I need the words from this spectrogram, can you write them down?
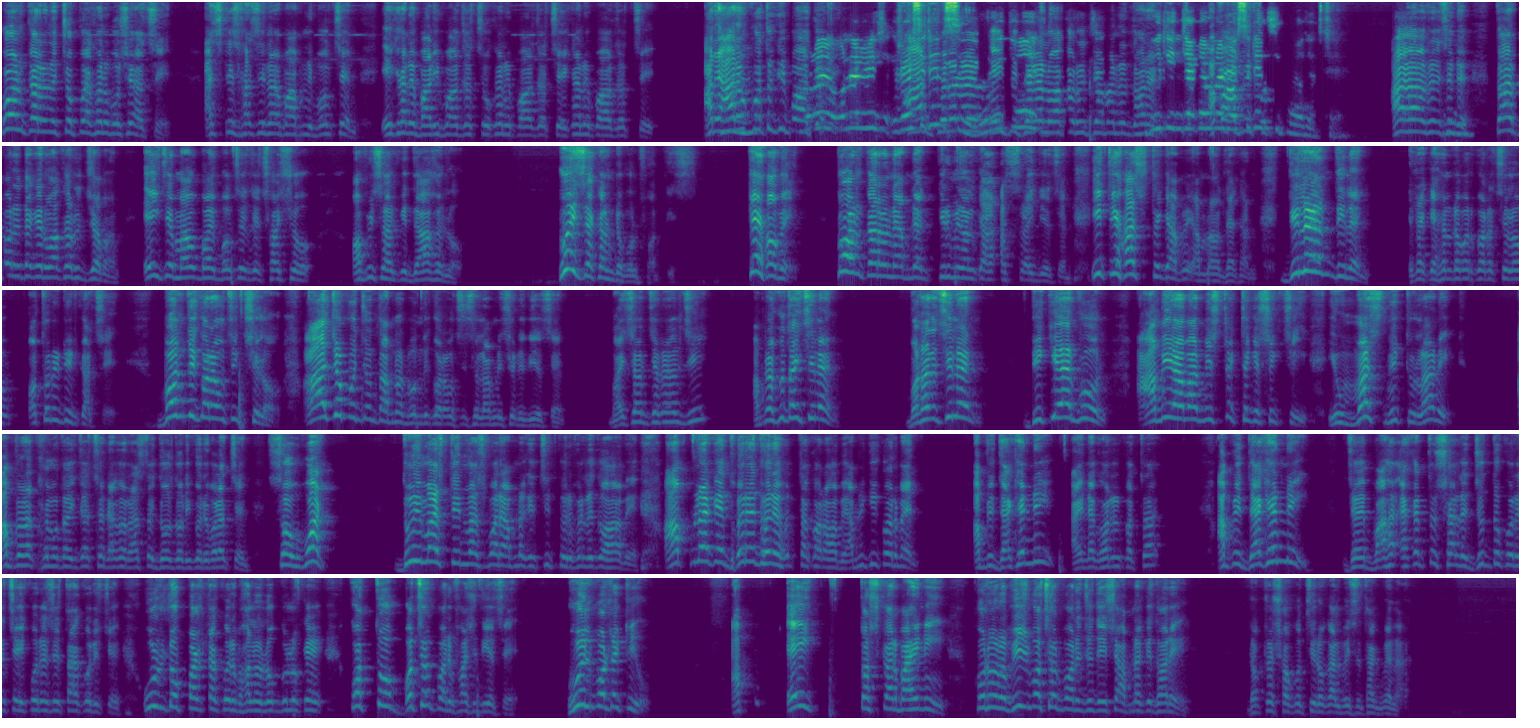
কোন কারণে চপ্পু এখনও বসে আছে? আজকে হাসিনা বা আপনি বলছেন এখানে বাড়ি পাওয়া যাচ্ছে ওখানে পাওয়া যাচ্ছে এখানে পাওয়া যাচ্ছে। আরে আরও কত কি পাওয়া যাচ্ছে? তারপরে দেখেন ওয়াকারুজ্জামান এই যে মাও ভাই বলছে যে ছয়শো অফিসারকে দেওয়া হলো। Who is accountable for this কে হবে? কোন কারণে আপনি ক্রিমিনালকে আশ্রয় দিয়েছেন? ইতিহাস থেকে আপনি আপনারা দেখান। দিলেন দিলেন। এটাকে হ্যান্ড ওভার করা ছিল অথরিটির কাছে। বন্দি করা উচিত ছিল। আজও পর্যন্ত আপনার বন্দি করা উচিত ছিল, আপনি ছেড়ে দিয়েছেন। ভাইস জেনারেল জি, আপনার কোথায় ছিলেন? বর্ডারে ছিলেন? বি কেয়ারফুল আমি আমার মিস্টেক থেকে শিখছি। You must need to learn it আপনারা ক্ষমতায় যাচ্ছেন, এখন রাস্তায় দৌড়দৌড়ি করে বেড়াচ্ছেন। সো হোয়াট দুই মাস, তিন মাস পরে আপনাকে চিৎ করে ফেলে দেওয়া হবে। আপনাকে ধরে ধরে হত্যা করা হবে। আপনি কি করবেন? আপনি দেখেননি আয়না ঘরের কথা? আপনি দেখেননি যে একাত্তর সালে যুদ্ধ করেছে এই করেছে, তা করেছে, উল্টো পাল্টা করে ভালো লোকগুলোকে কত বছর পরে ফাঁসি দিয়েছে? হুইল প্রোটেক্ট ইউ এই তস্কার বাহিনী পনেরো, বিশ বছর পরে যদি এসে আপনাকে ধরে, ডক্টর শকত চিরকাল বেঁচে থাকবে না।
